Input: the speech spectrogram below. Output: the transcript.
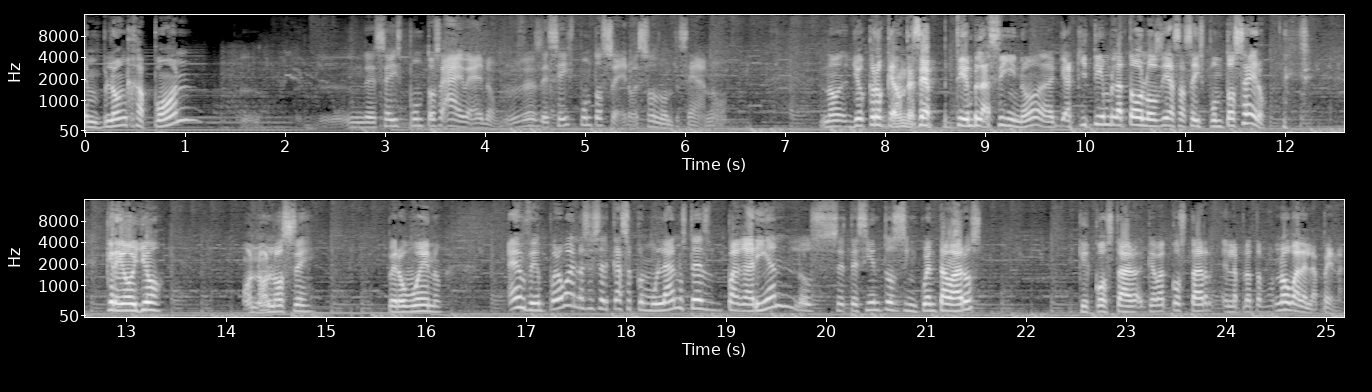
contempló en Japón de 6 puntos. Ay, bueno, es de 6.0, eso donde sea, ¿no? No, yo creo que donde sea tiembla así, ¿no? Aquí tiembla todos los días a 6.0. creo yo. O no lo sé. Pero bueno. En fin, pero bueno, ese es el caso con Mulan. ¿Ustedes pagarían los 750 varos que, que va a costar en la plataforma? No vale la pena.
